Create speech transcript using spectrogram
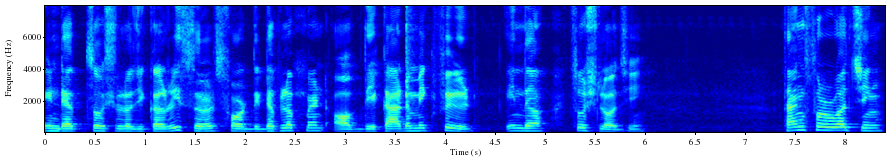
in-depth sociological research for the development of the academic field in the sociology. Thanks for watching.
